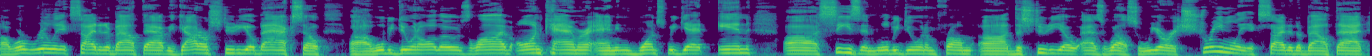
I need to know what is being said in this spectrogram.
uh, we're really excited about that. We've got our studio back, so uh, we'll be doing all those live on camera, and once we get in uh, season, we'll be doing them from uh, the studio studio as well. So we are extremely excited about that.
